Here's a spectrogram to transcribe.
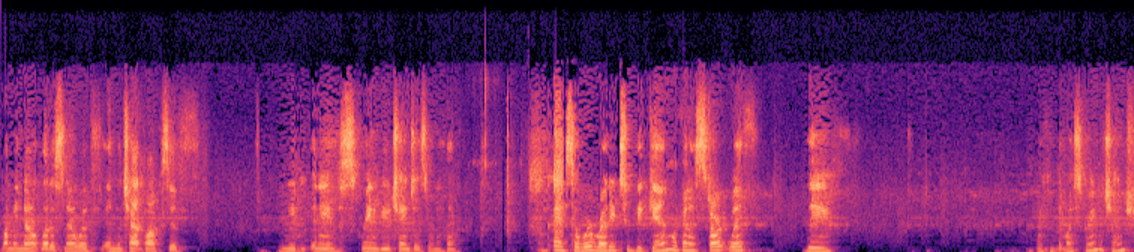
Let me know, let us know if in the chat box if you need any screen view changes or anything. Okay, so we're ready to begin. We're going to start with the, if I can get my screen to change,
